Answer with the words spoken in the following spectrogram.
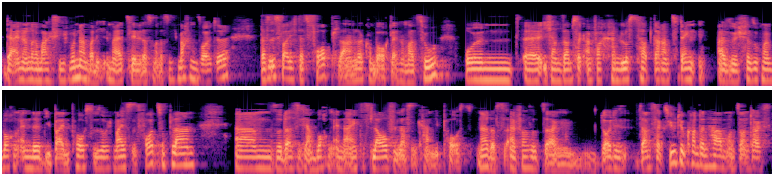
Der eine oder andere mag sich wundern, weil ich immer erzähle, dass man das nicht machen sollte. Das ist, weil ich das vorplane, da kommen wir auch gleich nochmal zu. Und äh, ich am Samstag einfach keine Lust habe, daran zu denken. Also ich versuche mein Wochenende, die beiden Posts versuche ich meistens vorzuplanen ähm, so dass ich am Wochenende eigentlich das laufen lassen kann, die Posts. Ne, dass einfach sozusagen Leute samstags YouTube-Content haben und sonntags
